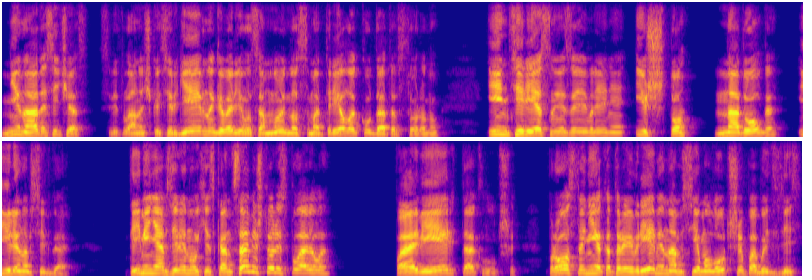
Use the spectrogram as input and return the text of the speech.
Не надо сейчас. Светланочка Сергеевна говорила со мной, но смотрела куда-то в сторону. Интересное заявление. И что? Надолго или навсегда? Ты меня в зеленухе с концами, что ли, сплавила? Поверь, так лучше. Просто некоторое время нам всем лучше побыть здесь.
